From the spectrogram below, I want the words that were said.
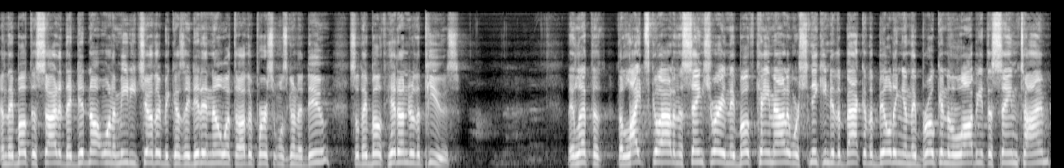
And they both decided they did not want to meet each other because they didn't know what the other person was going to do. So they both hid under the pews. They let the, the lights go out in the sanctuary and they both came out and were sneaking to the back of the building and they broke into the lobby at the same time.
